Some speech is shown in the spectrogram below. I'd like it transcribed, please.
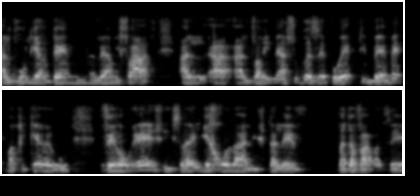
על גבול ירדן והמפרץ, על, על דברים מהסוג הזה, פרויקטים באמת מרחיקי ראות, ורואה שישראל יכולה להשתלב בדבר הזה,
